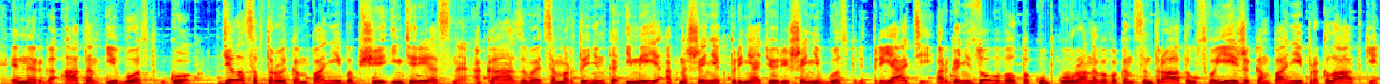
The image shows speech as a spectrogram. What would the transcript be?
– Энергоатом и ВОСТ ГОК. Дело со второй компанией вообще интересное. Оказывается, Мартыненко, имея отношение к принятию решений в госпредприятии, организовывал покупку уранового концентрата у своей же компании прокладки.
